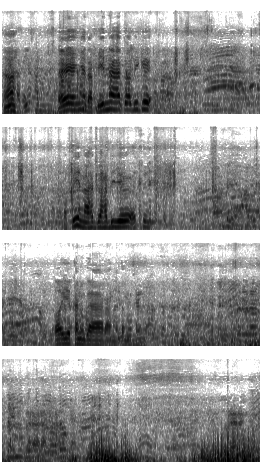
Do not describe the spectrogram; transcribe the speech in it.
Hah? Eh, nya dah pindah tu abi ge. Dah pindah dah. Oh iya kan uga ranteng sana. Uga ranteng.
